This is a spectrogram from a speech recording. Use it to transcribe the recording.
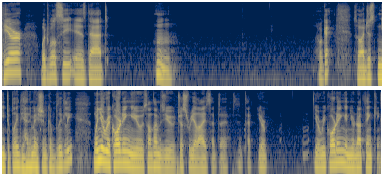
here what we'll see is that Hmm. Okay, so I just need to play the animation completely. When you're recording, you sometimes you just realize that uh, that you're you're recording and you're not thinking.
